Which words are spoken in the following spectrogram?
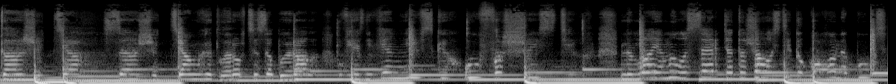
Та життя за життям гітлеровці забирали у в'язнів янівських, у фашистів. Немає милосердя та жалості до кого-небудь.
